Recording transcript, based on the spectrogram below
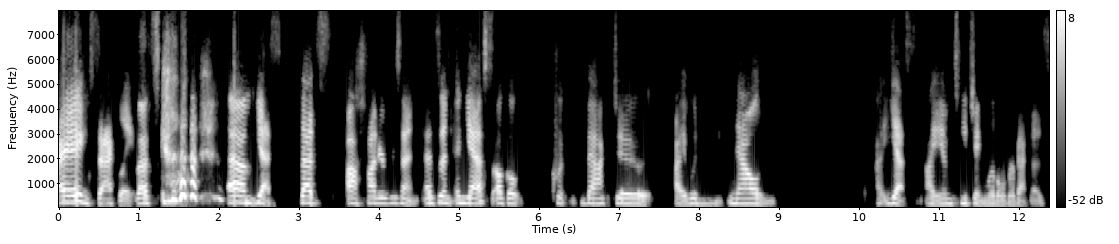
Exactly. That's um, yes, that's a hundred percent. As an and yes, I'll go quick back to I would now uh, yes, I am teaching little Rebecca's.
